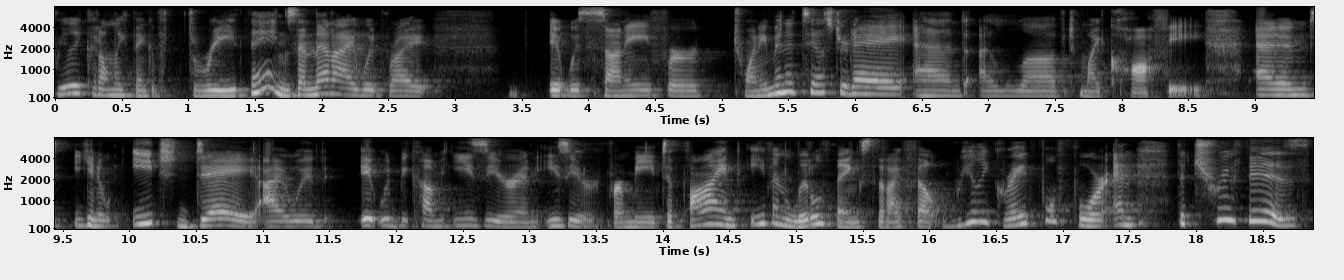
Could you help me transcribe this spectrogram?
really could only think of three things. And then I would write, it was sunny for 20 minutes yesterday and I loved my coffee. And, you know, each day I would, it would become easier and easier for me to find even little things that I felt really grateful for. And the truth is,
